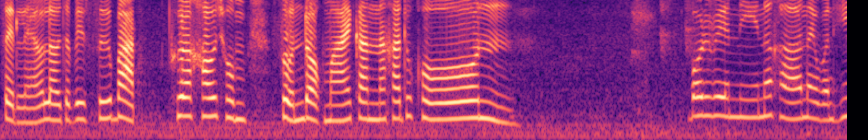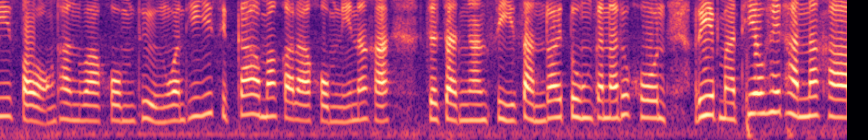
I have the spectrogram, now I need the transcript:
เสร็จแล้วเราจะไปซื้อบัตรเพื่อเข้าชมสวนดอกไม้กันนะคะทุกคน บริเวณนี้นะคะในวันที่ 2 ธันวาคมถึงวันที่ 29 มกราคมนี้นะคะ จะจัดงานสีสันดอยตุงกันนะทุกคนรีบมาเที่ยวให้ทันนะคะ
